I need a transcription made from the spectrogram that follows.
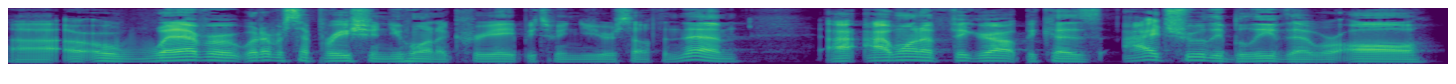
uh, or, or, whatever whatever separation you want to create between yourself and them. I, I want to figure out because I truly believe that we're all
